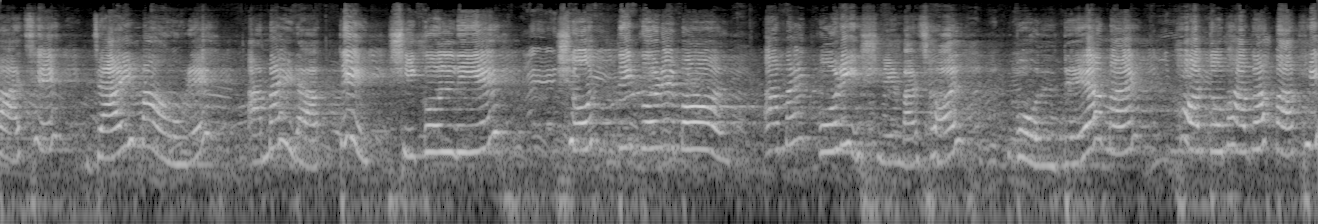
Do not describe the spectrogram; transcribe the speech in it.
পাছে যাই মা উড়ে আমায় রাখতে শিকল দিয়ে। সত্যি করে বল, আমায় করিস নে মাছল। বলতে আমায় হতভাগা পাখি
